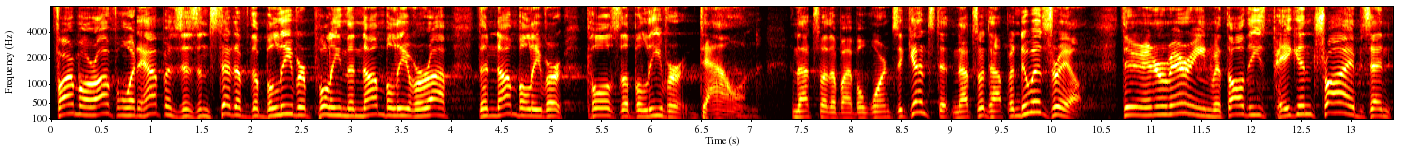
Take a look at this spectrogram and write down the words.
Far more often, what happens is instead of the believer pulling the non believer up, the non believer pulls the believer down. And that's why the Bible warns against it. And that's what happened to Israel. They're intermarrying with all these pagan tribes. And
